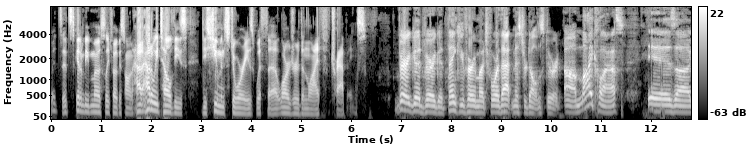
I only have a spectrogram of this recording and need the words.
it's it's going to be mostly focused on how, how do we tell these these human stories with uh, larger than life trappings. Very good, very good. Thank you very much for that, Mr. Dalton Stewart. Uh, my class is uh,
